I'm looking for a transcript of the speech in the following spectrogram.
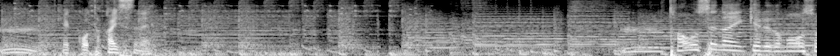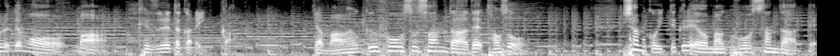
うん、結構高いっすね。うん、倒せないけれども、それでも、まあ、削れたからいっか。じゃあ、マグフォースサンダーで倒そう。シャムコ言ってくれよ、マグフォースサンダーって。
